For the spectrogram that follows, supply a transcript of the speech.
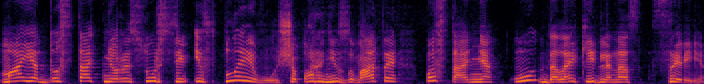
має достатньо ресурсів і впливу, щоб організувати повстання у далекій для нас Сирії.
